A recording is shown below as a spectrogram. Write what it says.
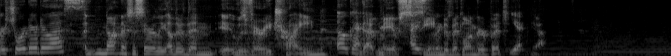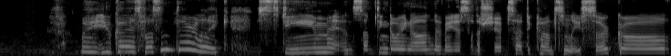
or shorter to us? Uh, not necessarily other than it was very trying Okay. and that may have see seemed you're a bit longer but Yeah. yeah Wait, you guys, wasn't there like steam and something going on that made it so the ships had to constantly circle?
